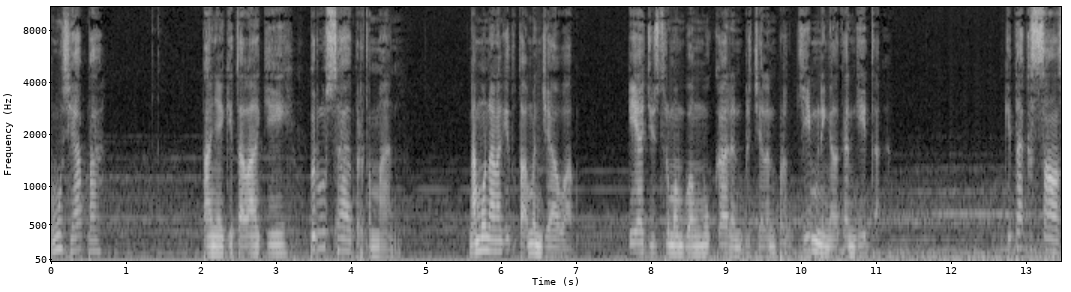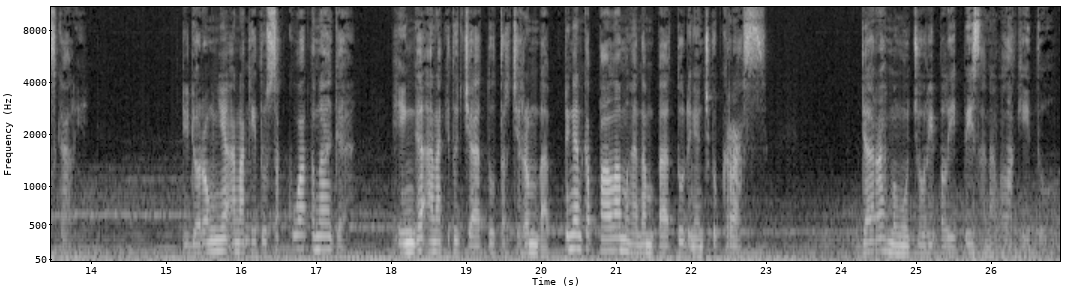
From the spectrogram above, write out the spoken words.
Kamu siapa? Tanya kita lagi Berusaha berteman. Namun anak itu tak menjawab. Ia justru membuang muka dan berjalan pergi meninggalkan kita Kita kesal sekali Didorongnya anak itu sekuat tenaga Hingga anak itu jatuh terjerembab Dengan kepala menghantam batu dengan cukup keras Darah mengucuri pelipis anak lelaki itu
